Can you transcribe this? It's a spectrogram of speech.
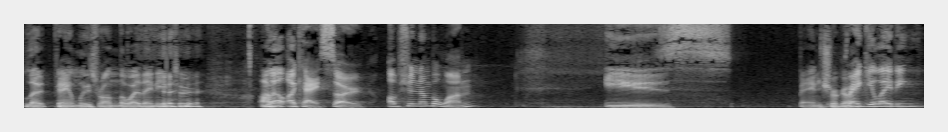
let families run the way they need to. I'm- well, okay, so option number one is Ban sugar. regulating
